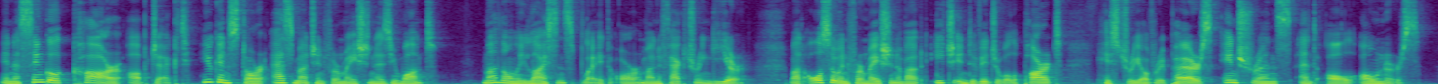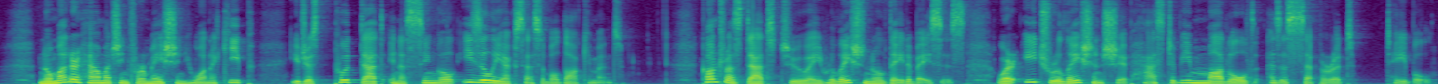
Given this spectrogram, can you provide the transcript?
in a single car object, you can store as much information as you want. Not only license plate or manufacturing year, but also information about each individual part, history of repairs, insurance, and all owners. No matter how much information you want to keep, you just put that in a single, easily accessible document. Contrast that to a relational databases, where each relationship has to be modeled as a separate table.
